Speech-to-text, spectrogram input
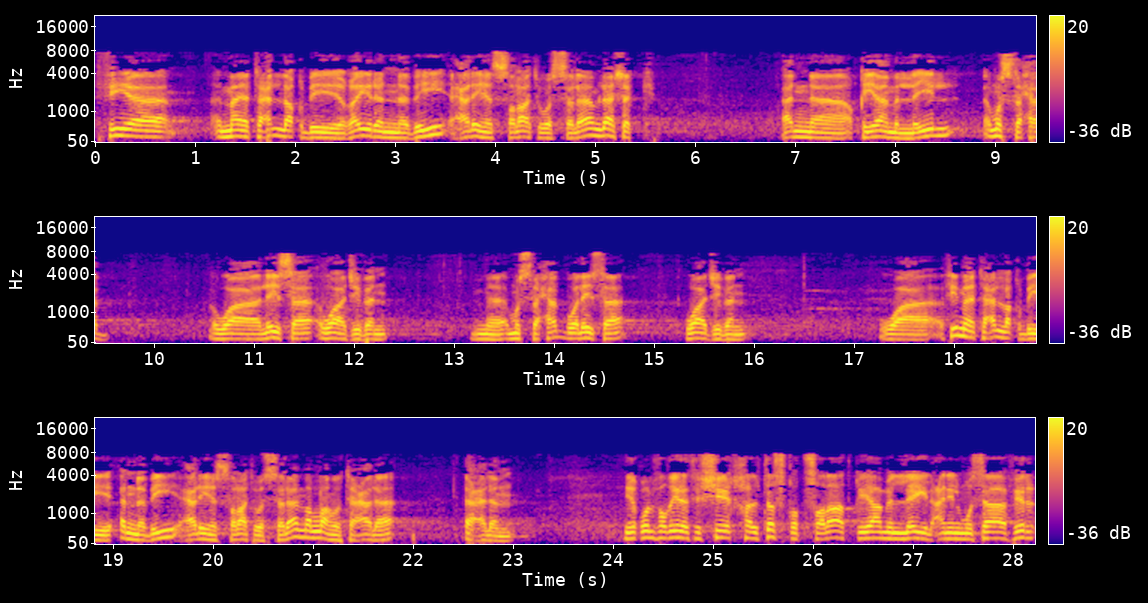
في ما يتعلق بغير النبي عليه الصلاة والسلام لا شك أن قيام الليل مستحب وليس واجبا مستحب وليس واجبا. وفيما يتعلق بالنبي عليه الصلاة والسلام الله تعالى أعلم. يقول فضيلة الشيخ هل تسقط صلاة قيام الليل عن المسافر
